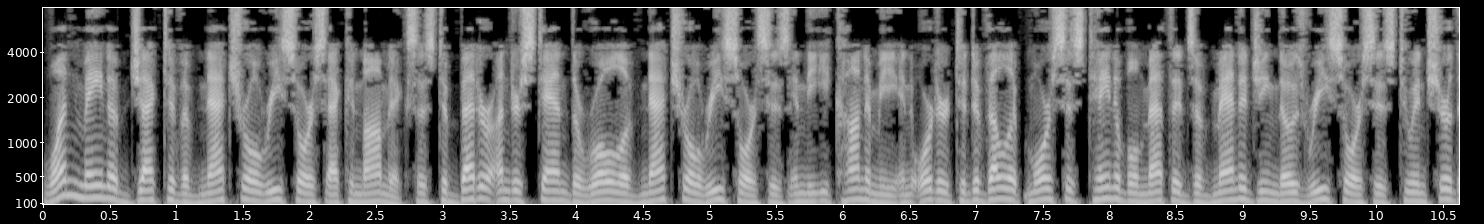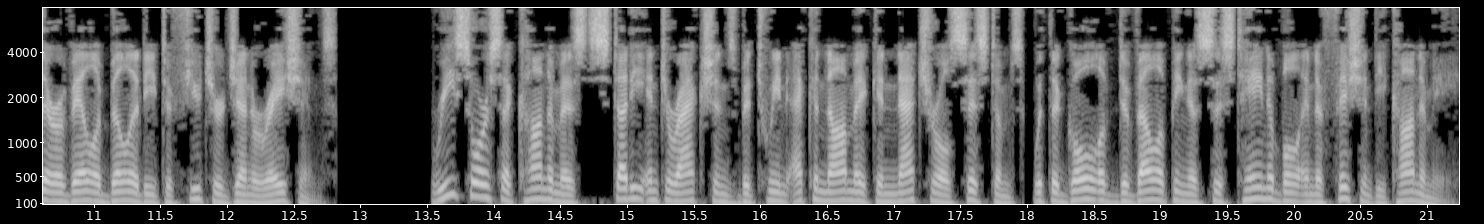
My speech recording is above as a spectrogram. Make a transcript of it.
One main objective of natural resource economics is to better understand the role of natural resources in the economy in order to develop more sustainable methods of managing those resources to ensure their availability to future generations. Resource economists study interactions between economic and natural systems, with the goal of developing a sustainable and efficient economy.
